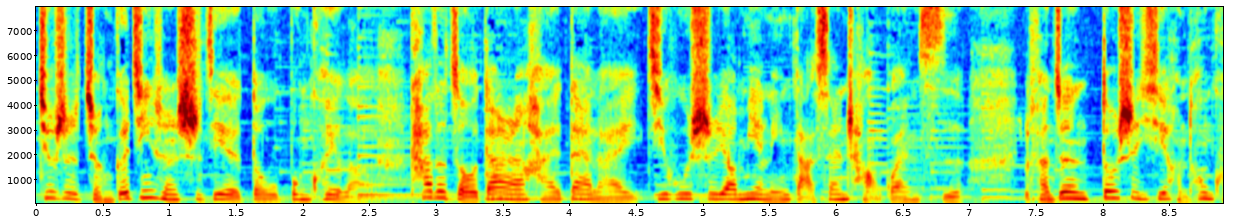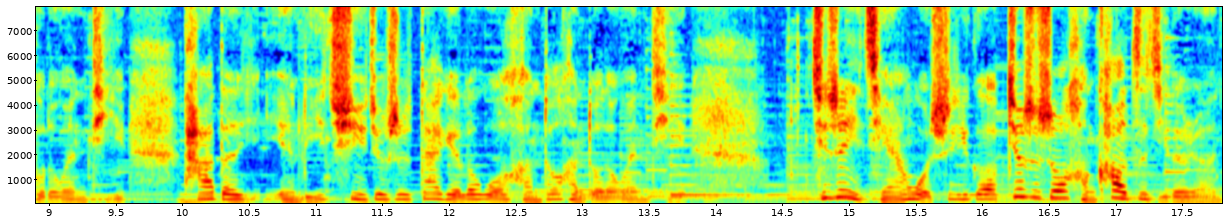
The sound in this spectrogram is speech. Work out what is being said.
就是整个精神世界都崩溃了。他的走当然还带来几乎是要面临打三场官司，反正都是一些很痛苦的问题。他的离去就是带给了我很多很多的问题。其实以前我是一个，就是说很靠自己的人，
